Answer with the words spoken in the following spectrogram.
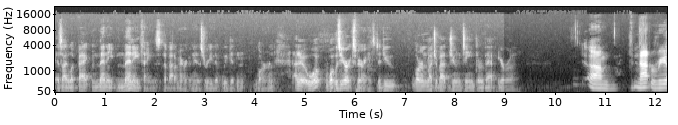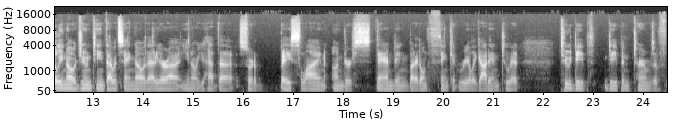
as I look back, many, many things about American history that we didn't learn. what, what was your experience? Did you learn much about Juneteenth or that era? Um, not really. No, Juneteenth. I would say no. That era, you know, you had the sort of baseline understanding, but I don't think it really got into it too deep deep in terms of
